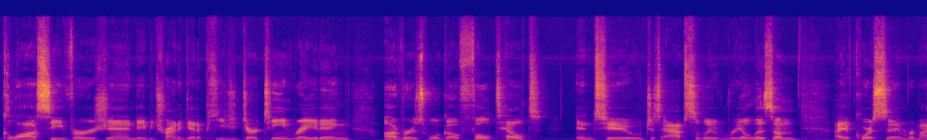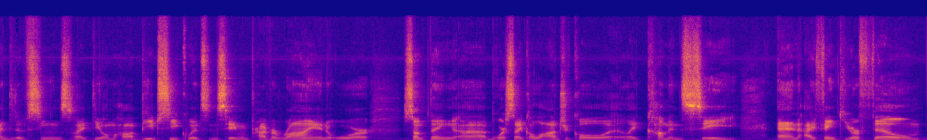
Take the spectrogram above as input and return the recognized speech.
glossy version, maybe trying to get a PG thirteen rating. Others will go full tilt into just absolute realism. I, of course, am reminded of scenes like the Omaha Beach sequence in Saving Private Ryan or something uh, more psychological like Come and See. And I think your film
